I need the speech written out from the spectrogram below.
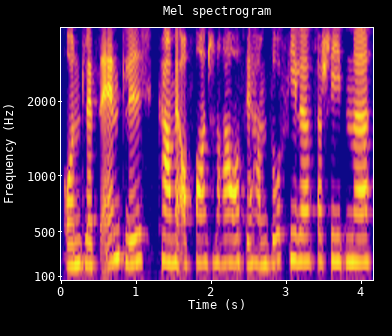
Und letztendlich kam ja auch vorhin schon raus, wir haben so viele verschiedene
